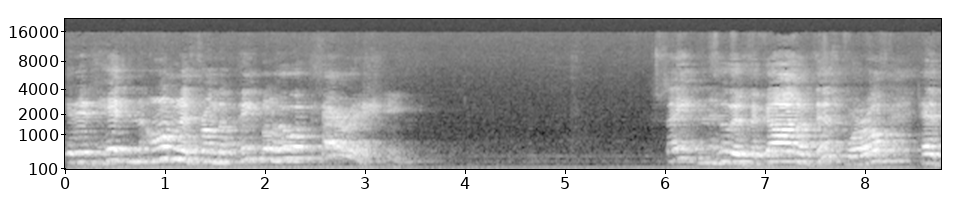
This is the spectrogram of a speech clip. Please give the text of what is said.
it is hidden only from the people who are perishing. Satan, who is the God of this world, has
